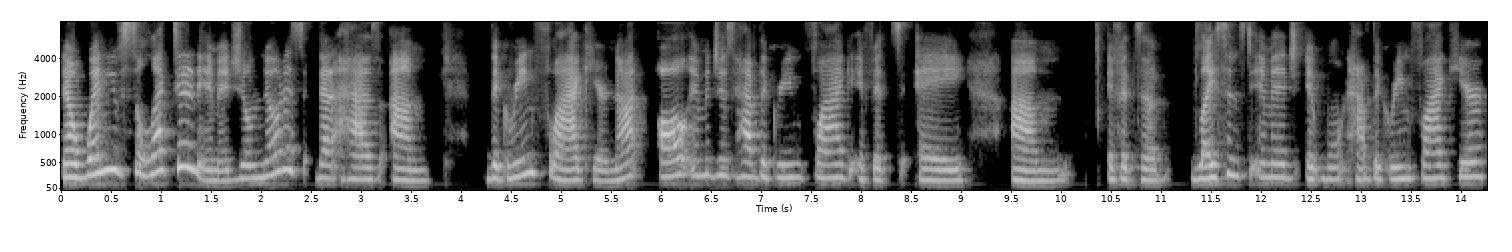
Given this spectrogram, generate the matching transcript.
Now, when you've selected an image, you'll notice that it has um, the green flag here. Not all images have the green flag. If it's a um, if it's a licensed image, it won't have the green flag here.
